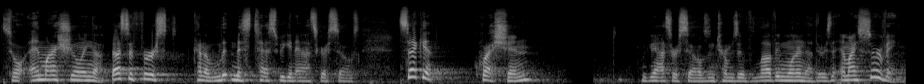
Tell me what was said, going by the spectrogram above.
So, am I showing up? That's the first kind of litmus test we can ask ourselves. Second question we can ask ourselves in terms of loving one another is Am I serving?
